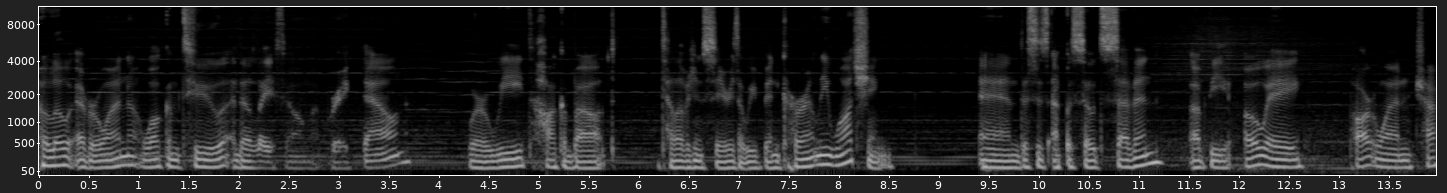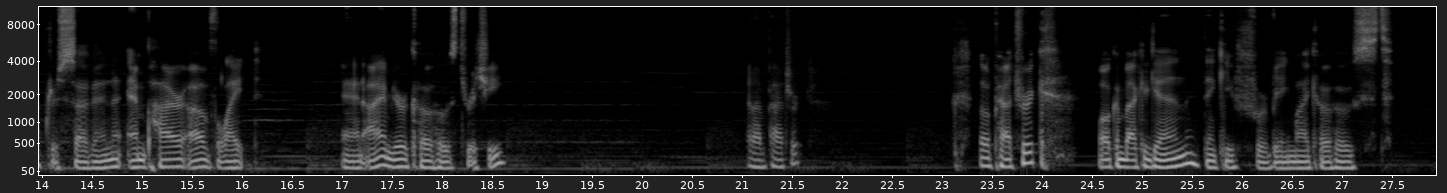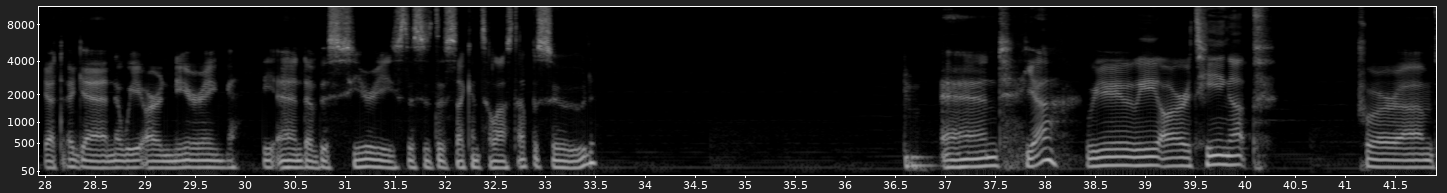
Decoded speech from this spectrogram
Hello, everyone. Welcome to the Lay Film Breakdown, where we talk about television series that we've been currently watching. And this is episode 7 of the OA Part 1, Chapter 7 Empire of Light. And I am your co host, Richie. And I'm Patrick. Hello, Patrick. Welcome back again. Thank you for being my co host yet again. We are nearing the end of this series. This is the second to last episode. And yeah, we we are teeing up for um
